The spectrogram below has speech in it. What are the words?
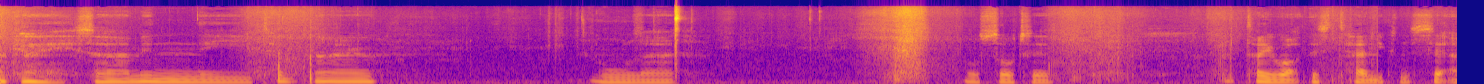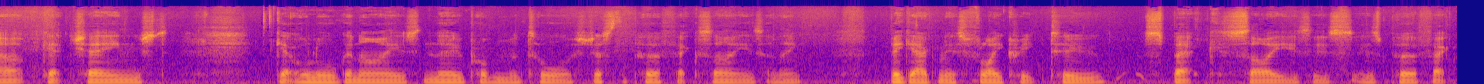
okay so I'm in the tent now all uh, all sorted I'll tell you what, this tent you can sit up, get changed, get all organised, no problem at all. It's just the perfect size, I think. Big Agnes Fly Creek 2 spec size is, is perfect.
